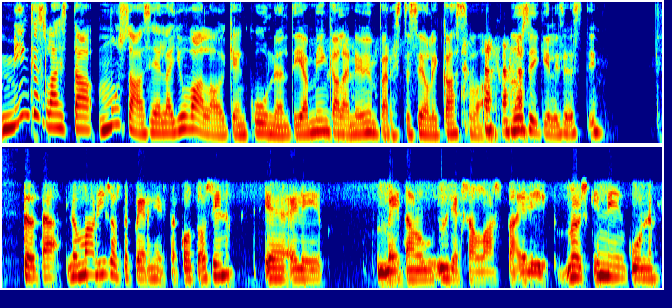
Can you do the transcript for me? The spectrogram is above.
minkälaista musaa siellä Juvalla oikein kuunneltiin ja minkälainen ympäristö se oli kasvaa musiikillisesti? Tota, no mä oon isosta perheestä kotoisin, e, eli meitä on ollut yhdeksän lasta, eli myöskin niin kuin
